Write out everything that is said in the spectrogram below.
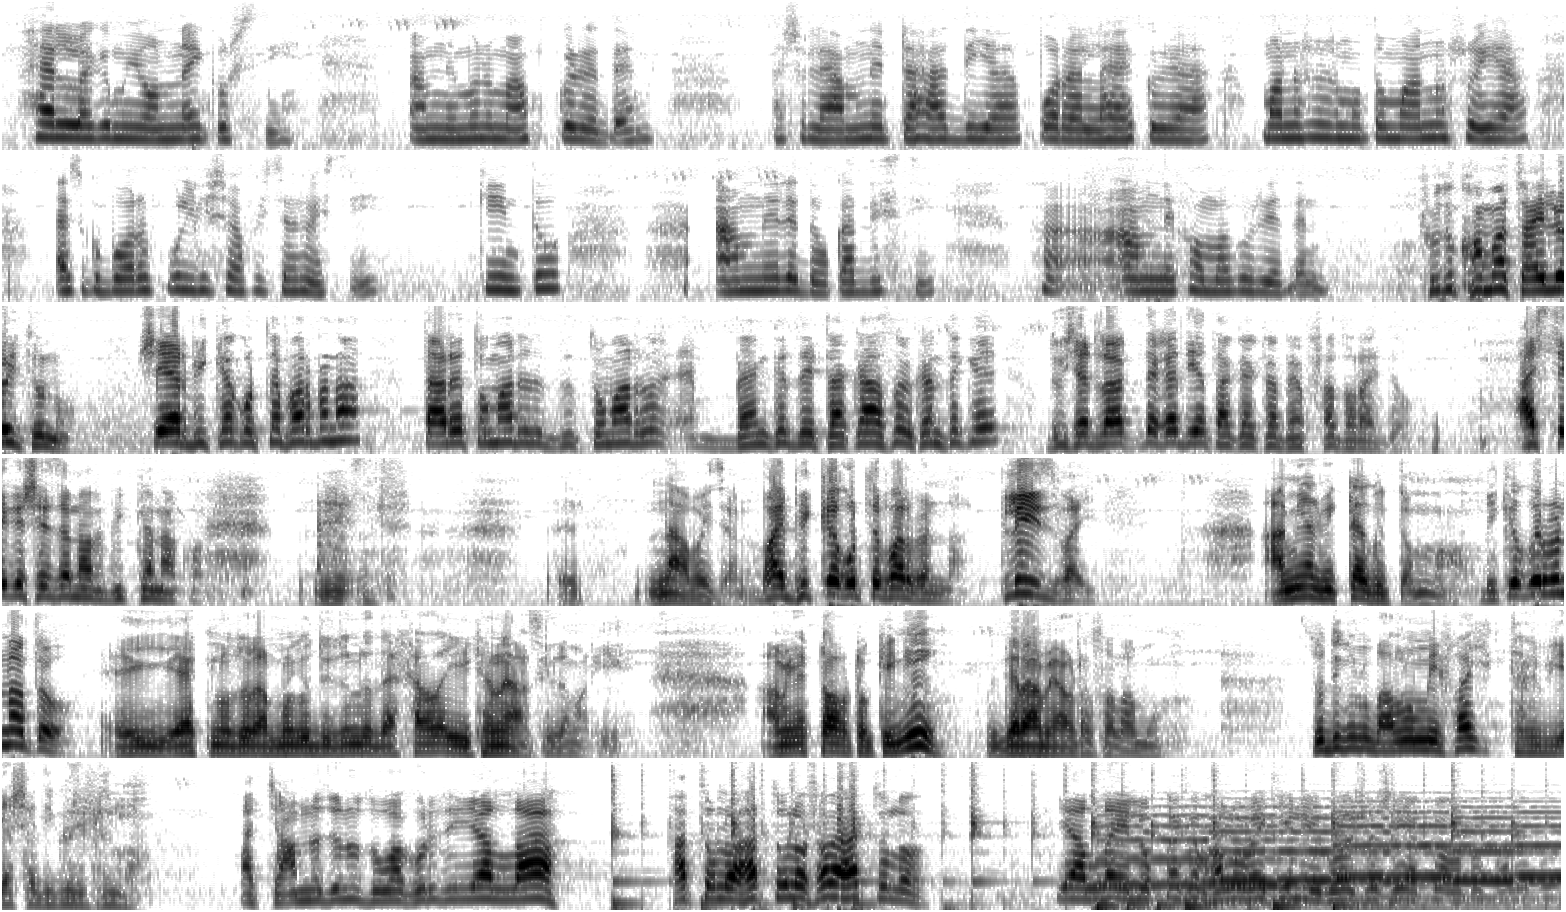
হ্যার লাগে মুই অন্যায় করছি। আপনি মনে মাফ করে দেন। আসলে আপনি টাহা দিয়া পড়ালেখা কইরা মানুষের মতো মানুষ হইয়া আজকে বড় পুলিশ অফিসার হয়েছি কিন্তু আমনেরে ধোকা দিচ্ছি আপনি ক্ষমা করে দেন। শুধু ক্ষমা চাইলেই তো না। সে আর ভিক্ষা করতে পারবে না। তারে তোমার তোমার ব্যাংকে যে টাকা আছে ওইখান থেকে দুই চার লাখ টাকা দিয়ে তাকে একটা ব্যবসা ধরাই দাও। আজ থেকে সে যেন আর ভিক্ষা না করে। না ভাই যান ভাই ভিক্ষা করতে পারবেন না। প্লিজ ভাই। আমি আর ভিক্ষা করতাম না। ভিক্ষা করবেন না তো? এই এক নজর আপনাকে দুজনটা দেখা এখানে আসিলাম আর কি। আমি একটা অটো কিনি গ্রামে অটো চালামো। যদি কোনো ভালো মেয়ে পাই তাহলে বিয়ে শাদি করে ফেলব। আচ্ছা আপনার জন্য দোয়া করে দিই আল্লাহ হাত তোলো হাত তোলো সবাই হাত তোলো। ইয়া আল্লাহ এই লোকটাকে ভালো রেখে নেই বয়সে সে একটা অটো চালাবে।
